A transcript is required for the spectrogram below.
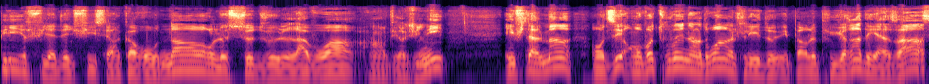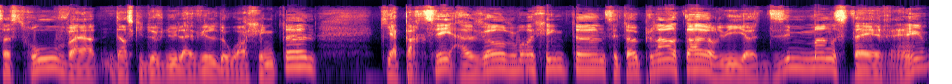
pire. Philadelphie, c'est encore au nord. Le sud veut l'avoir en Virginie. Et finalement, on dit on va trouver un endroit entre les deux. Et par le plus grand des hasards, ça se trouve à- dans ce qui est devenu la ville de Washington qui appartient à George Washington. C'est un planteur, lui, il a d'immenses terrains.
